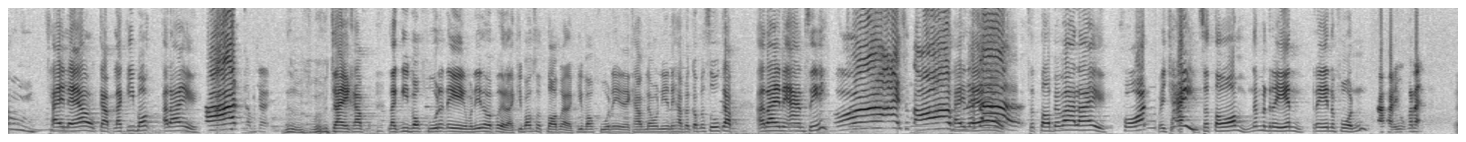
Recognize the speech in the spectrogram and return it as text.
มใช่แล้วกับลักกี้บ็อกอะไรอาร์ตไม่ใช่อืมใช่ครับลักกี้บ็อกฟูนั่นเอง วันนี้เรามาเปิดลักกี้บ็อกสตอมกับลักกี้บ็อกฟูนั่นเองนะครับแล้ววันนี้นะครับเราก็มาสู้กับอะไรในอ่านสิโอ้ยสตอมใช่แล้ว สตอมแปลว่าอะไร ฝนไม่ใช่สตอมนั่นมันเรนเรนน่ะฝน อะพายุก็ได้ เอ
